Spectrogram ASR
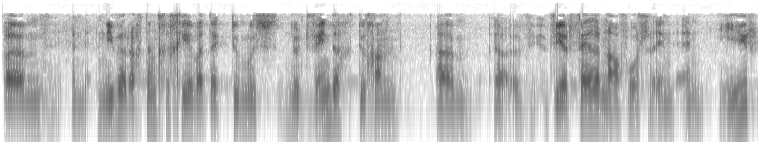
ehm um, 'n nuwe rigting gegee wat ek toe moes noodwendig toe gaan ehm um, ja, weer verder navorsing. En en hier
